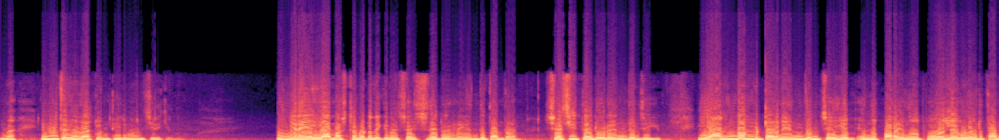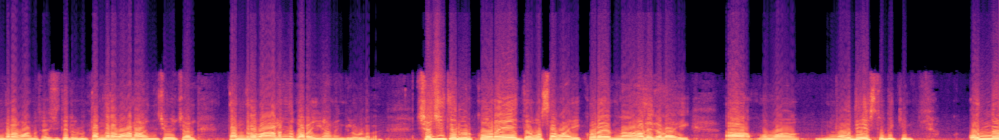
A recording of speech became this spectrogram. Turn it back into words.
എന്ന് ഇവിടുത്തെ നേതാക്കളും തീരുമാനിച്ചിരിക്കുന്നു. ഇങ്ങനെ എല്ലാം നഷ്ടപ്പെട്ട് നിൽക്കുന്ന ശശി തരൂരിന് എന്ത് തന്ത്രം? ശശി തരൂർ എന്തും ചെയ്യും. ഈ അന്തം വിട്ടവൻ എന്തും ചെയ്യും എന്ന് പറയുന്നത് പോലെയുള്ള ഒരു തന്ത്രമാണ് ശശി തരൂർ തന്ത്രമാണോ എന്ന് ചോദിച്ചാൽ തന്ത്രമാണെന്ന് പറയുകയാണെങ്കിൽ ഉള്ളത് ശശി തരൂർ കുറേ ദിവസമായി കുറേ നാളുകളായി മോദിയെ സ്തുതിക്കും. ഒന്ന്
